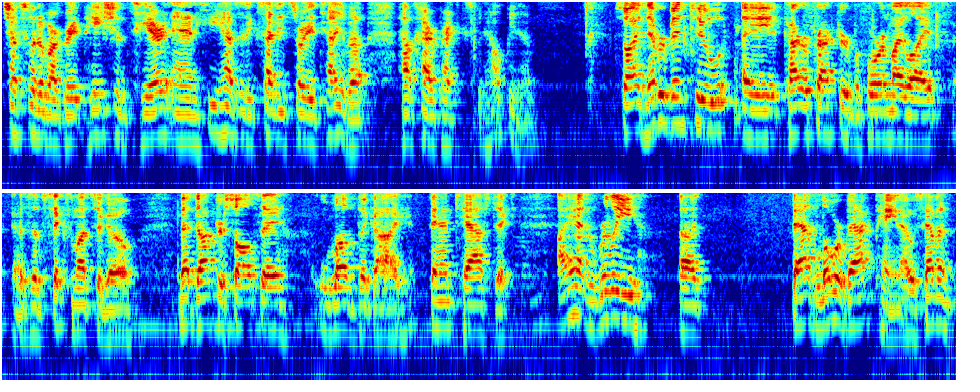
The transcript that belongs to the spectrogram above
Chuck's one of our great patients here and he has an exciting story to tell you about how chiropractic's been helping him. So I'd never been to a chiropractor before in my life as of six months ago. Met Dr. Salce, loved the guy, fantastic. I had really uh, bad lower back pain. I was having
